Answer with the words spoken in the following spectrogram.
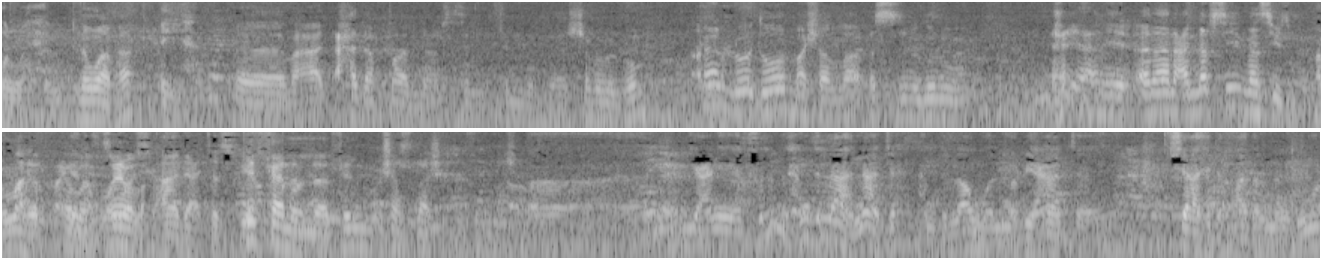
والله حمد نواف ها؟ أي حمد آه، مع أحد أبطال فيلم الشباب البوم كان له دور ما شاء الله بس زي ما يقولوا يعني أنا أنا عن نفسي ما نسيته. الله يرفع يدك والله. الشهادة اعتز فيها. كيف كان ال- الفيلم؟ وايش أصداء شفت الفيلم؟ إن شاء الله؟ آه، يعني الفيلم الحمد لله ناجح الحمد لله والمبيعات شاهدة في هذا الموضوع.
